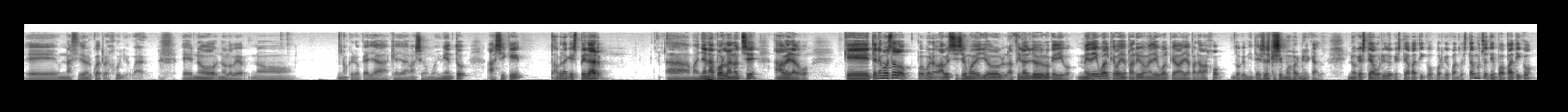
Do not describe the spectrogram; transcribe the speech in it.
eh, un nacido el 4 de julio, eh, no, no lo veo. No, no creo que haya, que haya demasiado movimiento. Así que habrá que esperar a mañana por la noche a ver algo. ¿Que tenemos algo? Pues bueno, a ver si se mueve. Yo, al final, yo lo que digo, me da igual que vaya para arriba, me da igual que vaya para abajo. Lo que me interesa es que se mueva el mercado. No que esté aburrido, que esté apático, porque cuando está mucho tiempo apático,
